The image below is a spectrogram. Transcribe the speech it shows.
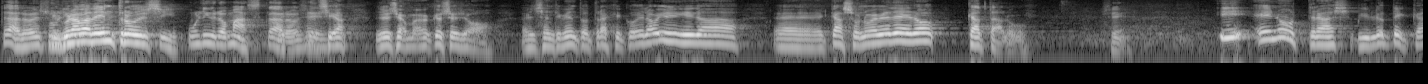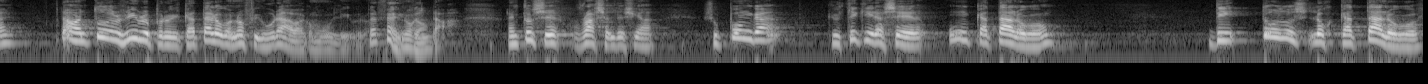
Claro, es un, figuraba libro, dentro de sí. un libro más, claro. sí. Decía, decía, qué sé yo, el sentimiento trágico de la vida, eh, el caso nueve dedos, catálogo. Sí. Y en otras bibliotecas estaban todos los libros, pero el catálogo no figuraba como un libro. Perfecto. No estaba. Entonces Russell decía, suponga que usted quiere hacer un catálogo de todos los catálogos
